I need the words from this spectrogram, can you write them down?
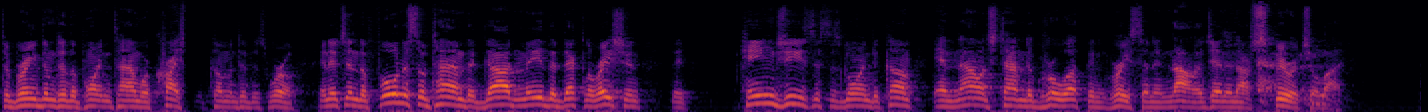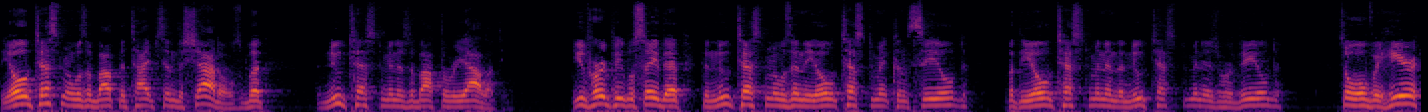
to bring them to the point in time where Christ would come into this world. And it's in the fullness of time that God made the declaration King Jesus is going to come, and now it's time to grow up in grace and in knowledge and in our spiritual life. The Old Testament was about the types and the shadows, but the New Testament is about the reality. You've heard people say that the New Testament was in the Old Testament concealed, but the Old Testament and the New Testament is revealed. So over here,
